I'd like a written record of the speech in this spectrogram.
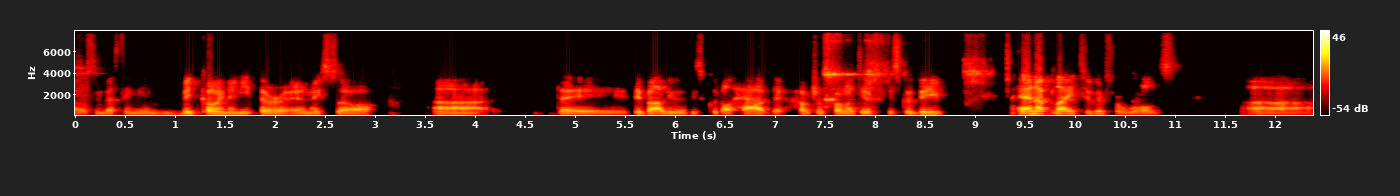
I was investing in Bitcoin and Ether, and I saw uh, the the value this could all have, the, how transformative this could be, and applied to virtual worlds. Uh,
